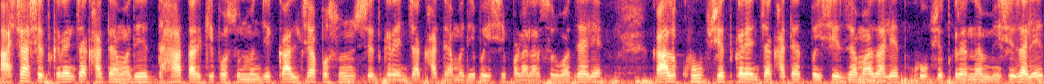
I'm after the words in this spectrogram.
अशा शेतकऱ्यांच्या खात्यामध्ये दहा तारखेपासून म्हणजे कालच्यापासून शेतकऱ्यांच्या खात्यामध्ये पैसे पडायला सुरुवात झाली आहे. काल खूप शेतकऱ्यांच्या खात्यात पैसे जमा झालेत खूप शेतकऱ्यांना मेसेज आलेत.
